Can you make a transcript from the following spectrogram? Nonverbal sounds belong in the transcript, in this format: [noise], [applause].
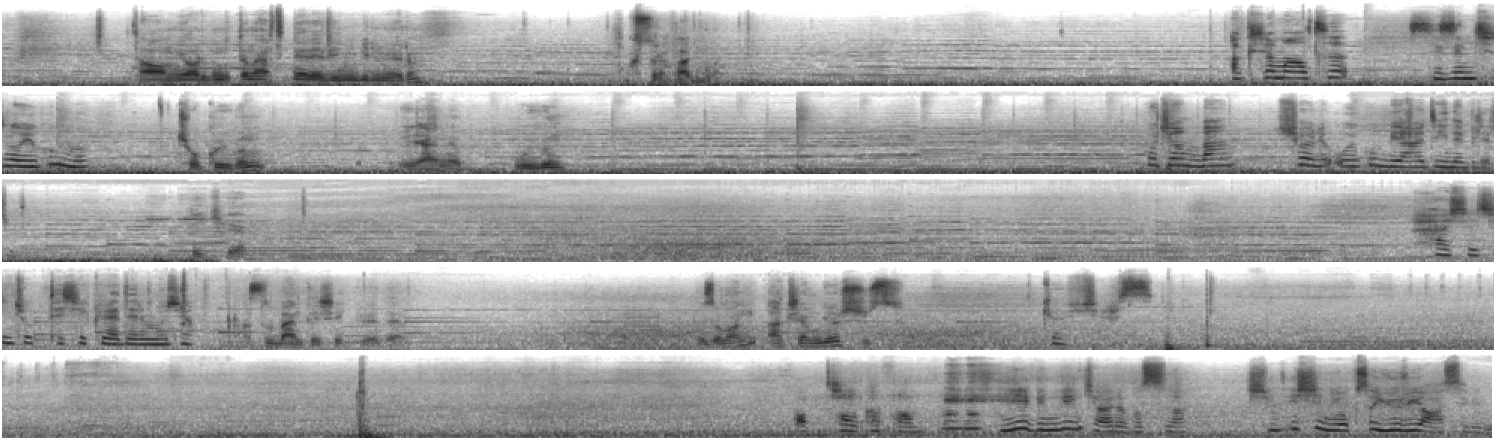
Tamam, yorgunluktan artık ne dediğimi bilmiyorum. Kusura bakma. Akşam altı sizin için uygun mu? Çok uygun. Yani uygun. Hocam ben şöyle uygun bir yerde inebilirim. Peki. Her şey için çok teşekkür ederim hocam. Asıl ben teşekkür ederim. O zaman akşam görüşürüz. Görüşürüz. Aptal kafam. Niye bindin ki arabasına? Şimdi işin yoksa yürü Yasemin.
